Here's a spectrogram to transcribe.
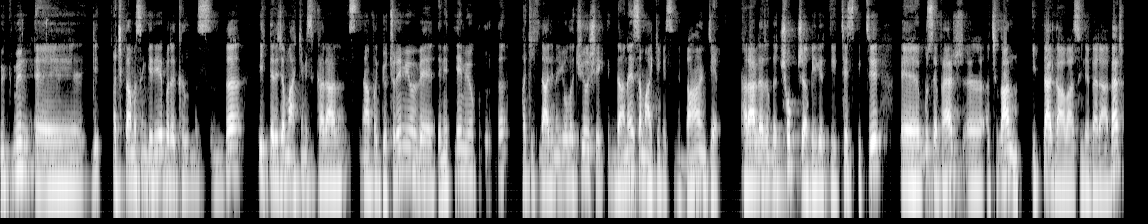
hükmün e, açıklanmasının geriye bırakılmasında ilk derece mahkemesi kararını istinafa götüremiyor ve denetleyemiyor. Bu durumda hak ihlaline yol açıyor şeklinde Anayasa Mahkemesi'nin daha önce kararlarında çokça belirttiği tespiti e, bu sefer e, açılan iptal davası ile beraber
